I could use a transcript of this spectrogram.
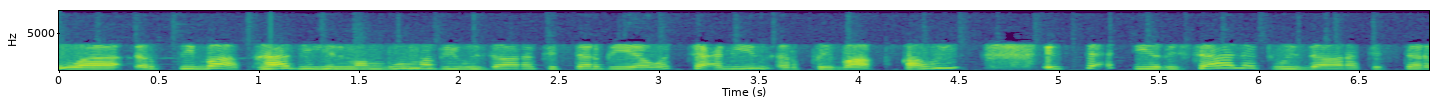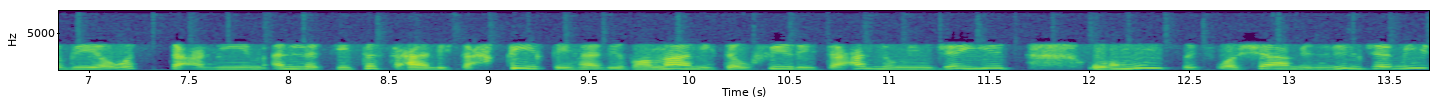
وارتباط هذه المنظومة بوزارة التربية والتعليم ارتباط قوي. إذ تأتي رسالة وزارة التربية والتعليم التي تسعى لتحقيقها لضمان توفير تعلم جيد ومنصف وشامل للجميع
